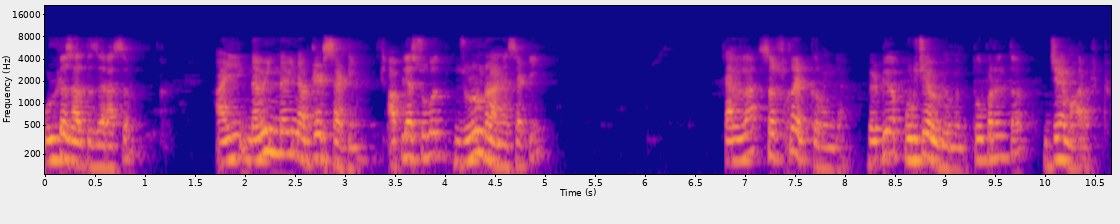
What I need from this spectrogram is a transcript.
उलटं झालं जरासं. आणि नवीन नवीन अपडेटसाठी आपल्यासोबत जुळून राहण्यासाठी चॅनलला सबस्क्राईब करून घ्या. भेटूया पुढच्या व्हिडिओमध्ये तोपर्यंत जय महाराष्ट्र.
